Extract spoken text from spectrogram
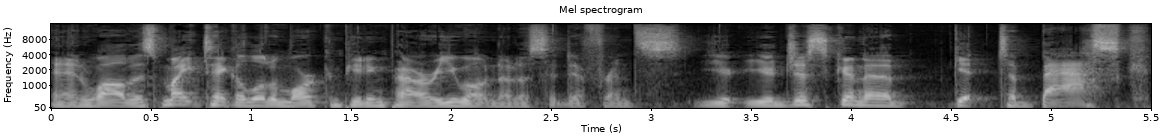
and while this might take a little more computing power, you won't notice a difference. You're, you're just going to get to bask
